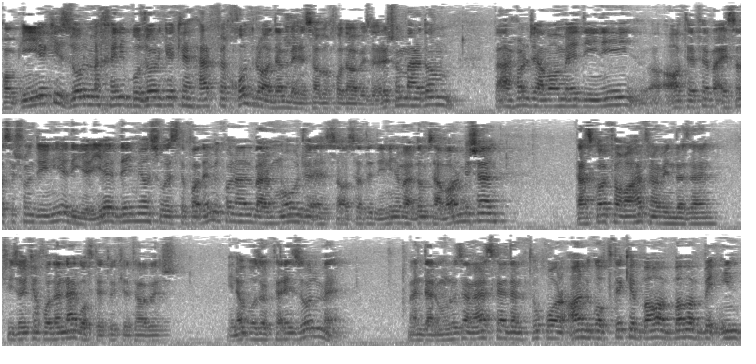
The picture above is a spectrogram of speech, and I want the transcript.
خب این یکی ظلم خیلی بزرگه که حرف خود را آدم به حساب خدا بذاره. چون مردم به حال جوامع دینی عاطفه و احساسشون دینیه دیگه. یه عده میان سوء استفاده می‌کنن بر موج احساسات دینی مردم سوار میشن. دستگاه فقاهت را میندازن. چیزایی که خدا نگفته تو کتابش. اینا بزرگترین ظلمه. من در اون روزم عرض کردم تو قرآن گفته که بابا, بابا به این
